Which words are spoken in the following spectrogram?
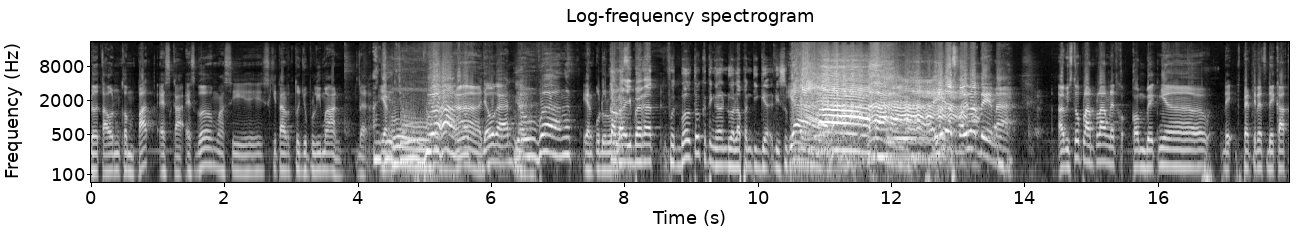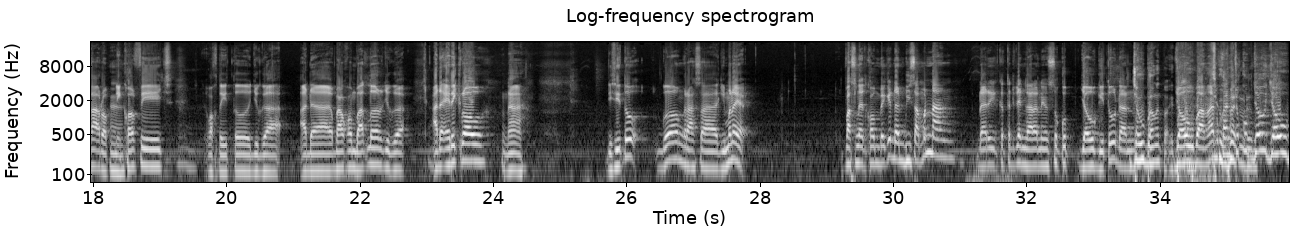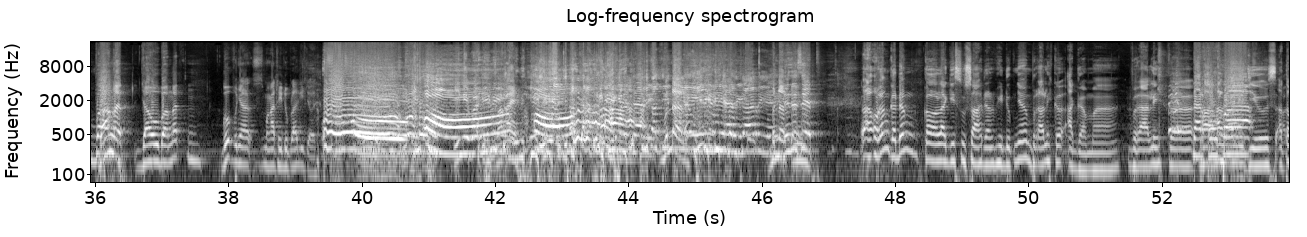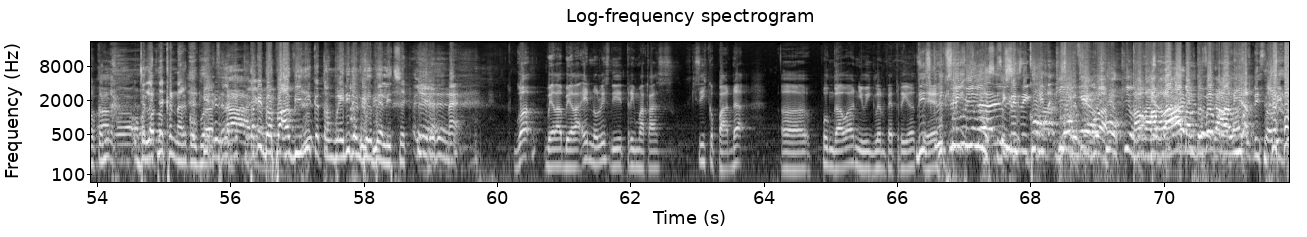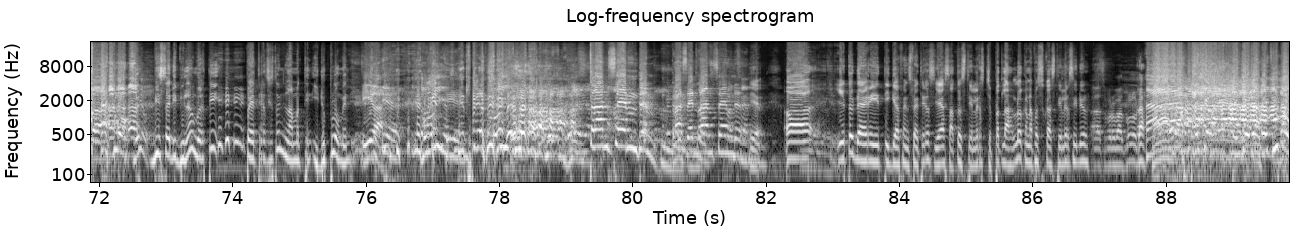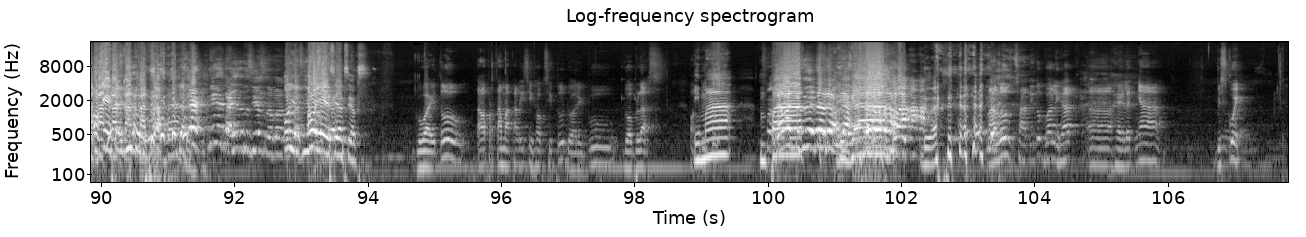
udah tahun keempat, SKS gue masih sekitar 75-an. Da- Anjir, yang jauh banget. Nah, jauh kan? Jauh banget. Yang kudu Kalau lulus. ibarat football tuh ketinggalan 283 di Super Ya. Bowl. Nah, ini udah spoiler deh. Nah, abis itu pelan-pelan lihat co- comebacknya De- Patriots DKK Rob Hmm. Ninkovich. Waktu itu juga ada Malcolm Butler juga ada Eric Rowe. Nah, di situ gue ngerasa gimana ya? Pas lihat comebacknya dan bisa menang dari ketertinggalan yang cukup jauh gitu dan Jauh banget, Pak. itu. jauh banget, Bukan cukup jauh jauh banget. banget, jauh banget. Gue punya semangat hidup lagi coy. Ini Pak, ini. Makanya. Kita Bener. ini dia cari ya. Bener. This is it. Ah, orang kadang kalau lagi susah dalam hidupnya beralih ke agama, beralih ke Narkoba. hal-hal religius atau ke jeleknya ke narkoba. Tapi Bapak Abi ini ke Tom Brady dan Bill Belichick. Nah, gua bela-belain nulis di terima kasih kepada eh, punggawa New England Patriots. Di ya. skripsi Di skripsi kita, di skripsi gua. Gokil. Kalau nggak salah Abang Tufel pernah lihat di story gua. Bisa dibilang berarti Patriots itu nyelamatin hidup lo, men. Iya. Transcendent. Transcendent. Transcendent. Iya. Eh, itu dari tiga fans Patriots ya satu Steelers cepet lah lo kenapa suka Steelers sih Dil? Eh, Super 40 udah. Oke Eh, ini yang tanya tuh serius Super Oh iya, oh iya siap siap Gua itu tahu pertama kali Seahawks itu 2012. Waktu Lima, Udah, empat, tiga. dua itu. Lalu saat itu gua lihat eh, highlightnya Bisquick.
